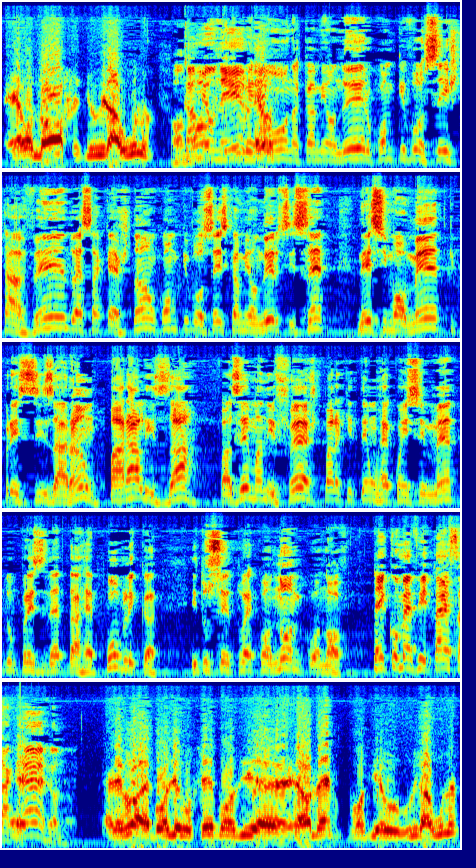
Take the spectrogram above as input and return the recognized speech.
É Onofre, de Uiraúna. Caminhoneiro, Iraúna, caminhoneiro, como que você está vendo essa questão? Como que vocês, caminhoneiros, se sentem nesse momento que precisarão paralisar, fazer manifesto para que tenha um reconhecimento do presidente da República e do setor econômico, Onofre? Tem como evitar essa greve, Onofre? É, Elevão, bom dia a você, bom dia, Real, né? Bom dia, o Iraúna.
